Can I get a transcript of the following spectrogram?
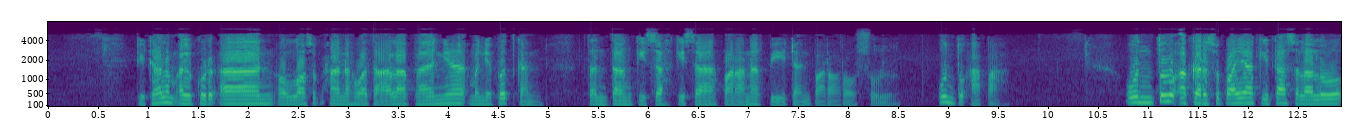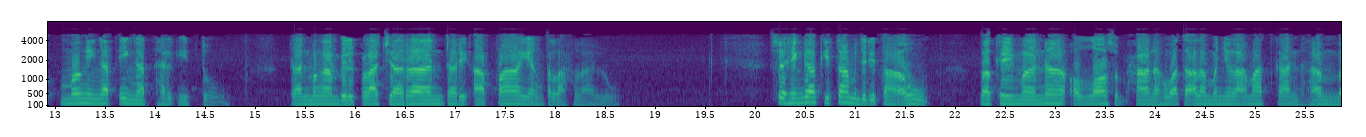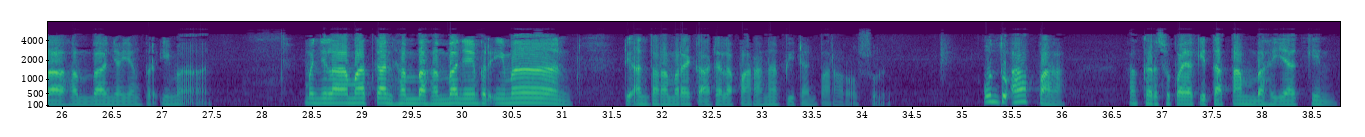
Di dalam Al-Quran Allah subhanahu wa ta'ala banyak menyebutkan tentang kisah-kisah para nabi dan para rasul. Untuk apa? untuk agar supaya kita selalu mengingat-ingat hal itu dan mengambil pelajaran dari apa yang telah lalu. Sehingga kita menjadi tahu bagaimana Allah subhanahu wa ta'ala menyelamatkan hamba-hambanya yang beriman. Menyelamatkan hamba-hambanya yang beriman. Di antara mereka adalah para nabi dan para rasul. Untuk apa? Agar supaya kita tambah yakin,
